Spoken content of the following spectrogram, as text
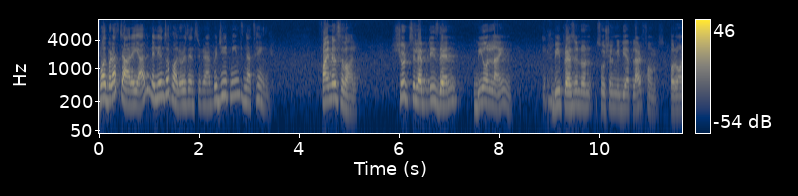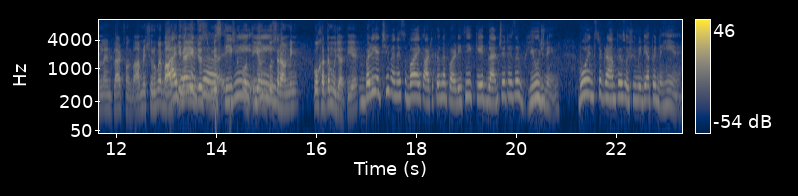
बहुत बड़ा स्टार है यार मिलियंस ऑफ़ फॉलोअर्स इंस्टाग्राम पे। जी इट मींस नथिंग फाइनल सवाल। Should celebrities then be online be present on social media platforms और ऑनलाइन प्लेटफॉर्म्स आपने शुरू में बात की ना एक जो मिस्टेक uh, होती है उनको सराउंडिंग वो खत्म हो जाती है। बड़ी अच्छी मैंने सुबह एक आर्टिकल में पढ़ी थी Kate Blanchett is a huge name वो इंस्टाग्राम पे सोशल मीडिया पे नहीं है।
